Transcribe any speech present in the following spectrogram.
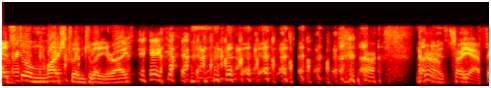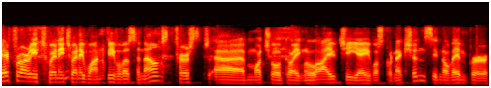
it's still March 2020, right? so yeah, February 2021, Viva was announced. First uh, module going live, GA was connections in November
